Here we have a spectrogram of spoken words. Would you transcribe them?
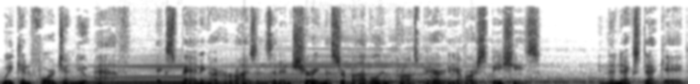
we can forge a new path, expanding our horizons and ensuring the survival and prosperity of our species. In the next decade,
